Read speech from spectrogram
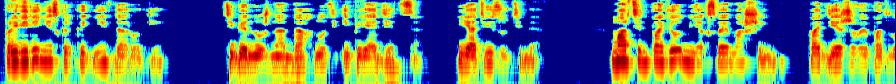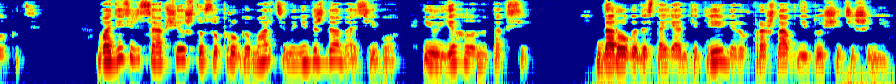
провели несколько дней в дороге. Тебе нужно отдохнуть и переодеться. Я отвезу тебя. Мартин повел меня к своей машине, поддерживая под локоть. Водитель сообщил, что супруга Мартина не дождалась его и уехала на такси. Дорога до стоянки трейлеров прошла в гнетущей тишине.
